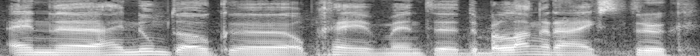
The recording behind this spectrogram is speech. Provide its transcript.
En uh, hij noemt ook uh, op een gegeven moment de belangrijkste druk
